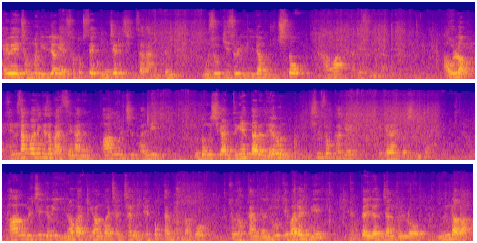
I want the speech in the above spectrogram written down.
해외 전문 인력의 소득세 공제를 신설하는 등 무수 기술 인력 유치도 강화하겠습니다. 아울러 생산 과정에서 발생하는 화학물질 관리, 노동시간 등에 따른 애로는 신속하게 해결할 것입니다. 화학물질 등의 인허가 기간과 절차를 대폭 단축하고 조속한 연구 개발을 위해 특별 연장 근로 인가와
